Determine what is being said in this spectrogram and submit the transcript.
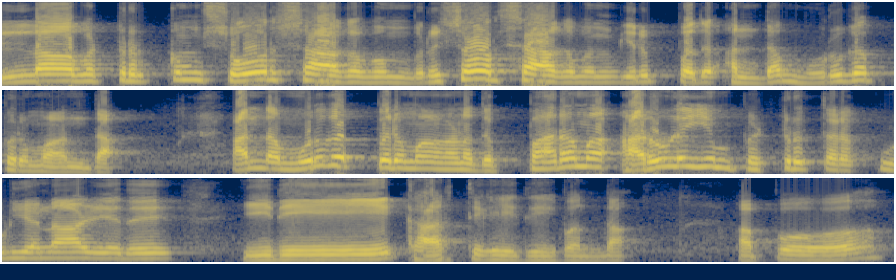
எல்லாவற்றுக்கும் சோர்ஸாகவும் ரிசோர்ஸாகவும் இருப்பது அந்த முருகப்பெருமான் தான். அந்த முருகப்பெருமானது பரம அருளையும் பெற்றுத்தரக்கூடிய நாள் எது? இதே கார்த்திகை தீபம்தான் அப்போது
